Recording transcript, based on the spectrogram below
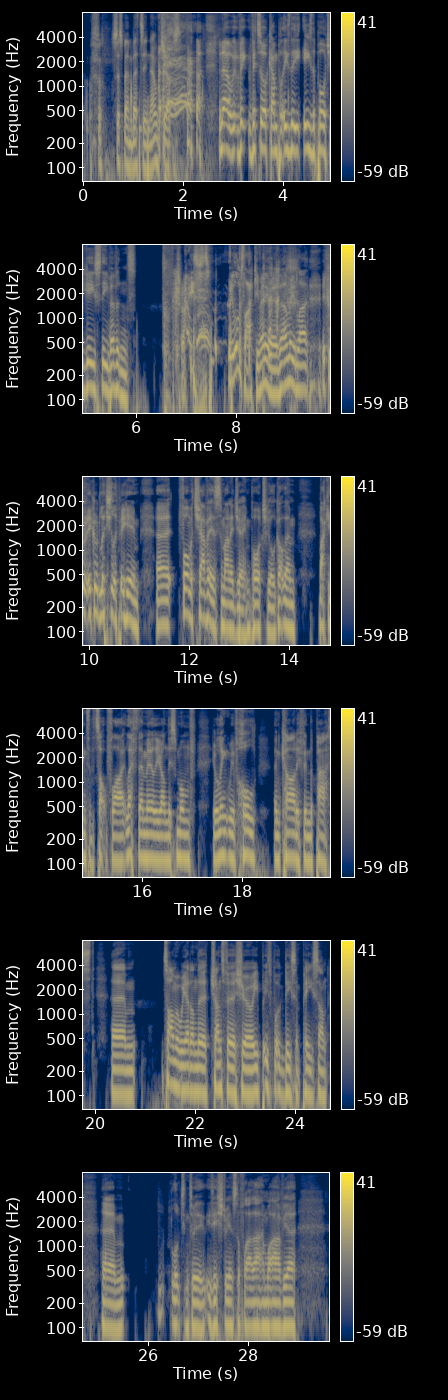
suspend betting now, chaps. no, Vi- Vito Campbell. He's the he's the Portuguese Steve Evans. Christ. He looks like him anyway. you know I mean, like it could it could literally be him. Uh, former Chaves manager in Portugal got them back into the top flight. Left them earlier on this month. He was linked with Hull and Cardiff in the past. Um, Tom, who we had on the transfer show, he, he's put a decent piece on. Um, looked into his, his history and stuff like that, and what have you.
